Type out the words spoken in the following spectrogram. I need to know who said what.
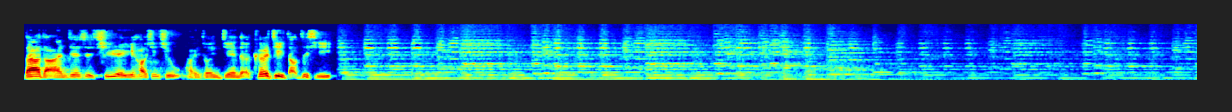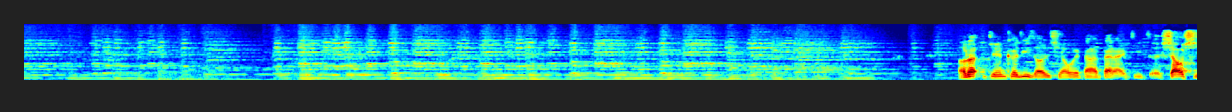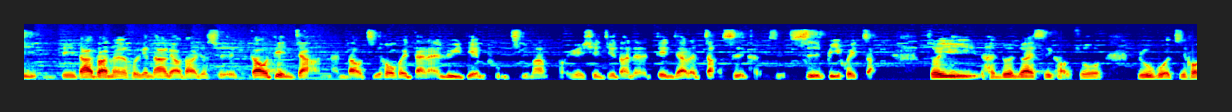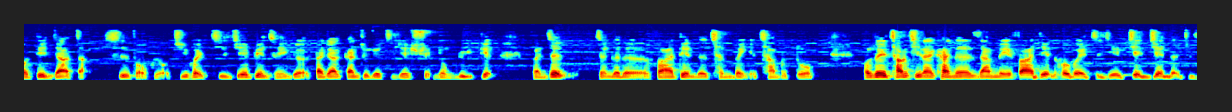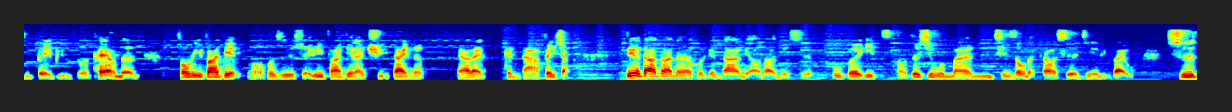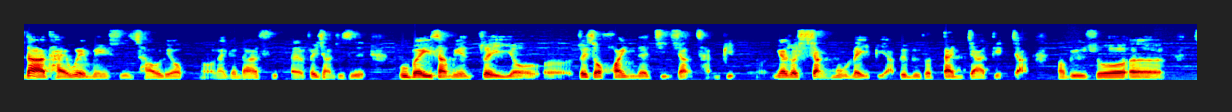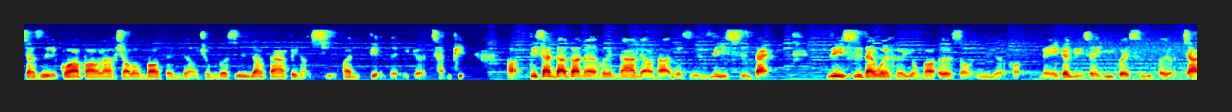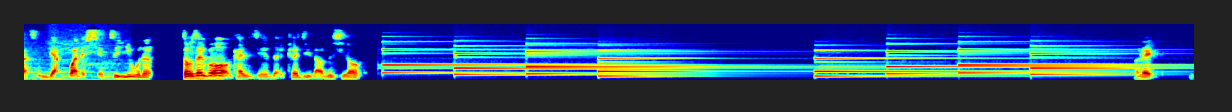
Speaker 1: 大家早安，今天是七月一号星期五，欢迎收听今天的科技早自习。今天科技早自习要为大家带来几则消息。第一大段呢，会跟大家聊到就是高电价，难道之后会带来绿电普及吗？因为现阶段的电价的涨势可能是势必会涨，所以很多人都在思考说，如果之后电价涨，是否会有机会直接变成一个大家干脆就直接选用绿电，反正整个的发电的成本也差不多。哦，所以长期来看呢，燃煤发电会不会直接渐渐的，就是被比如说太阳能、风力发电哦，或是水力发电来取代呢？大家来跟大家分享。第二大段呢，会跟大家聊到就是 Uber Eats 哦，这新闻蛮轻松的，刚好适合今天礼拜五十大台味美食潮流哦，来跟大家是呃分享，就是 Uber Eats 上面最有呃最受欢迎的几项产品。应该说项目类别啊，并不是说单家店家啊，比如说呃像是挂包啦、小笼包等等，全部都是让大家非常喜欢点的一个产品。好，第三大段呢会跟大家聊到就是 Z 世代，Z 世代为何拥抱二手衣呢？哈，每一个女生衣柜是不是都有价值两万的闲置衣物呢？钟声过后，开始今天的科技早自习喽。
